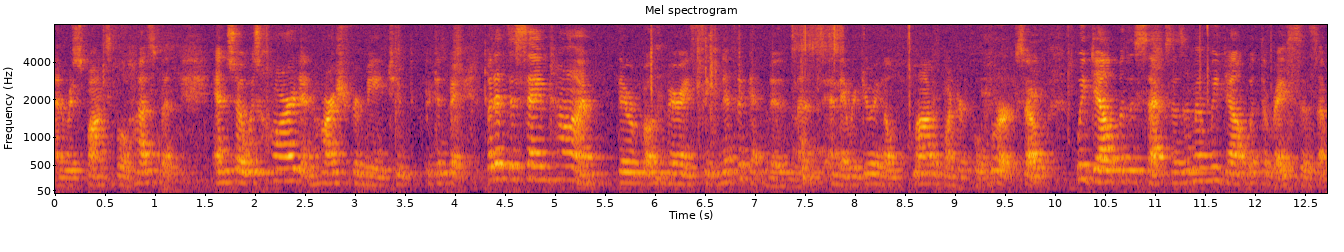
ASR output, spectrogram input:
and responsible husband. And so it was hard and harsh for me to participate. But at the same time, they were both very significant movements and they were doing a lot of wonderful work. So we dealt with the sexism and we dealt with the racism.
